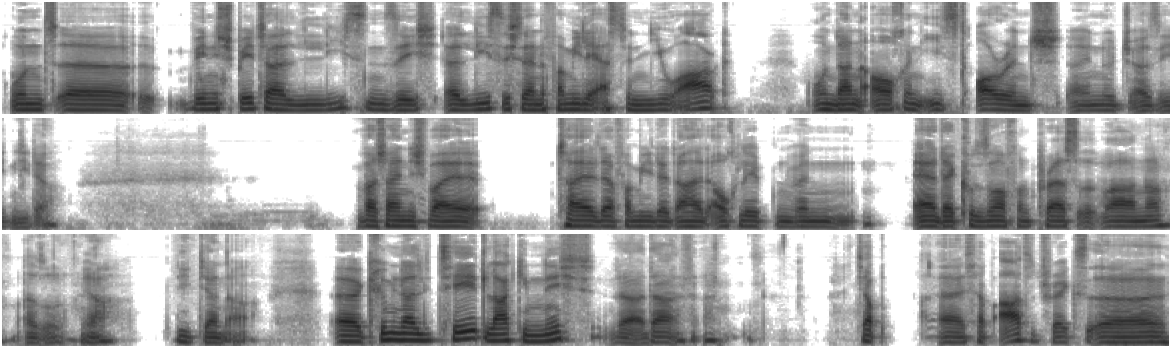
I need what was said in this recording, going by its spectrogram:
Und äh, wenig später ließen sich, äh, ließ sich seine Familie erst in Newark und dann auch in East Orange äh, in New Jersey nieder. Wahrscheinlich, weil Teil der Familie da halt auch lebten, wenn er der Cousin von Press war, ne? Also ja, liegt ja nah. Äh, Kriminalität lag ihm nicht. Da, da, ich habe äh, ich habe Arte Tracks äh,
